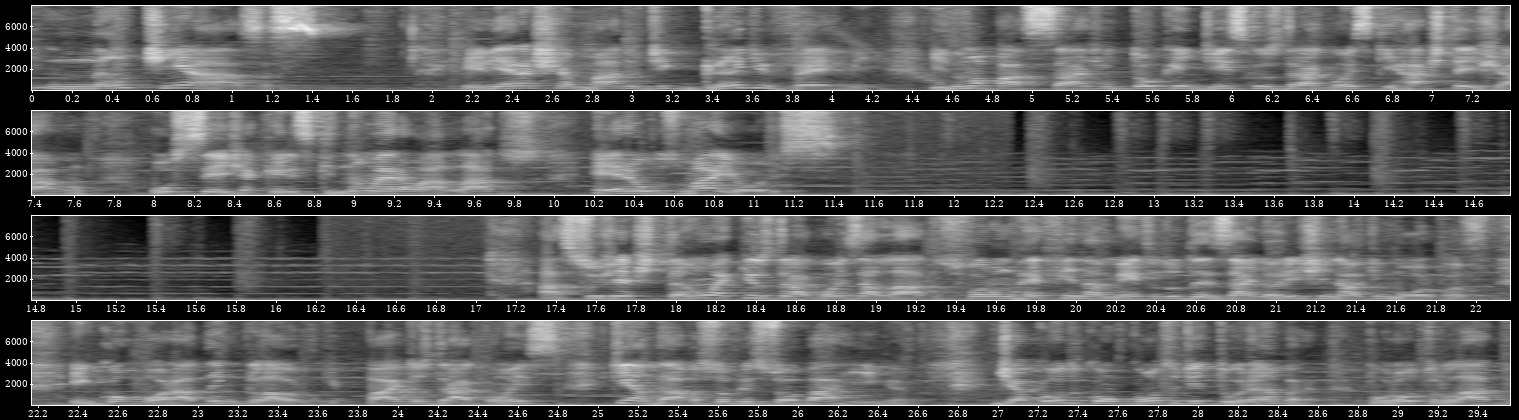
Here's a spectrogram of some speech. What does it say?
não tinha asas. Ele era chamado de Grande Verme, e numa passagem Tolkien diz que os dragões que rastejavam, ou seja, aqueles que não eram alados, eram os maiores. A sugestão é que os dragões alados foram um refinamento do design original de Morgoth, incorporado em Glaurung, pai dos dragões, que andava sobre sua barriga. De acordo com o conto de Turambar, por outro lado,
